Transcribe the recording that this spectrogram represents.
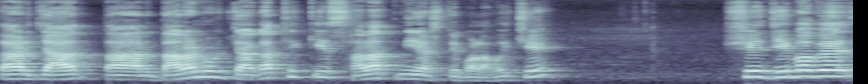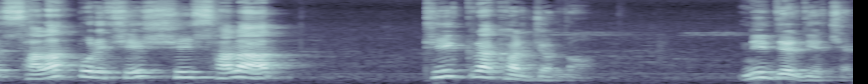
তার যা, তার দাঁড়ানোর জায়গা থেকে সালাদ নিয়ে আসতে বলা হয়েছে। সে যেভাবে সালাদ পড়েছে, সেই সালাদ ঠিক রাখার জন্য নির্দেশ দিয়েছেন।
